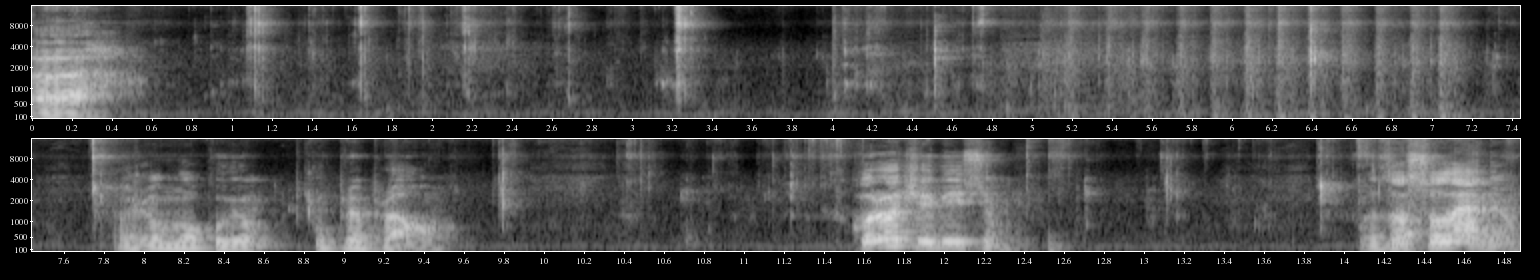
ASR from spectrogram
Ех. Вже вмокую у приправу. Коротше, 8. Засолене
